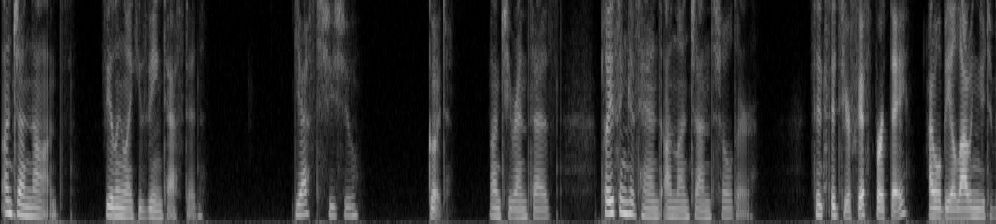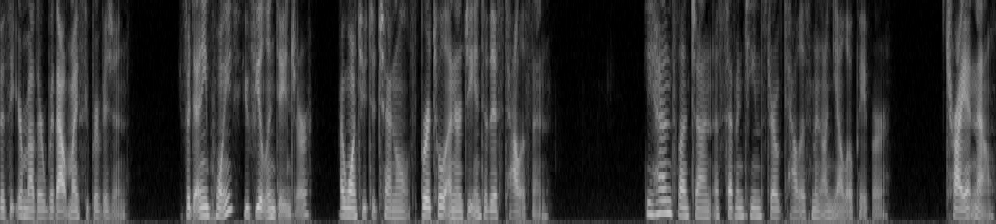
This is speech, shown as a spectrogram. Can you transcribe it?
Lan Zhan nods, feeling like he's being tested. Yes, Shishu. Good, Lan Qiren says, placing his hand on Lan Zhan's shoulder. Since it's your fifth birthday, I will be allowing you to visit your mother without my supervision. If at any point you feel in danger, I want you to channel spiritual energy into this talisman. He hands Lan Zhan a 17 stroke talisman on yellow paper. Try it now.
